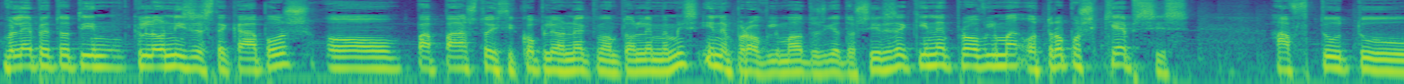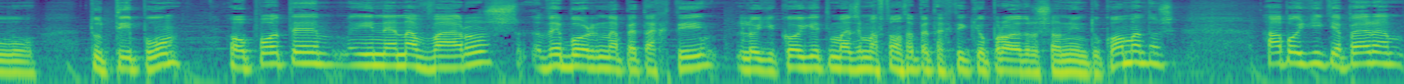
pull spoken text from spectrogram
βλέπετε ότι κλονίζεστε κάπως. Ο παπάς, το ηθικό πλεονέκτημα που τον λέμε εμείς, είναι πρόβλημα όντως για το ΣΥΡΙΖΑ και είναι πρόβλημα ο τρόπος σκέψης αυτού του, του τύπου. Οπότε είναι ένα βάρος, δεν μπορεί να πεταχτεί. Λογικό γιατί μαζί με αυτόν θα πεταχτεί και ο πρόεδρος ο νυν του κόμματος. Από εκεί και πέρα,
